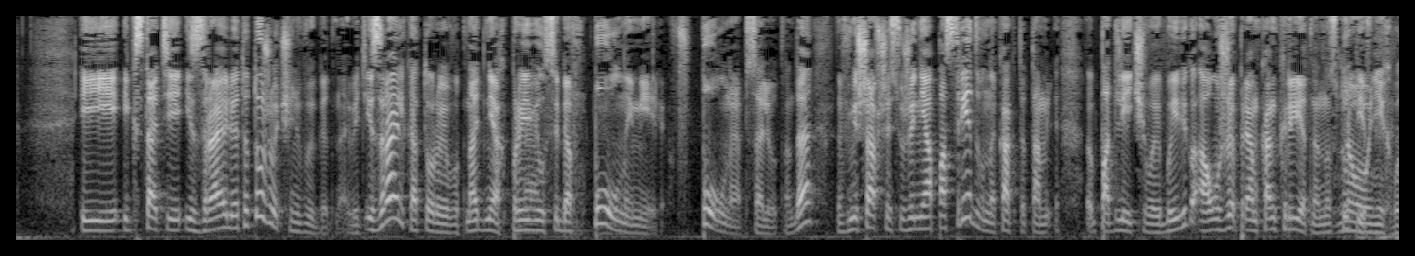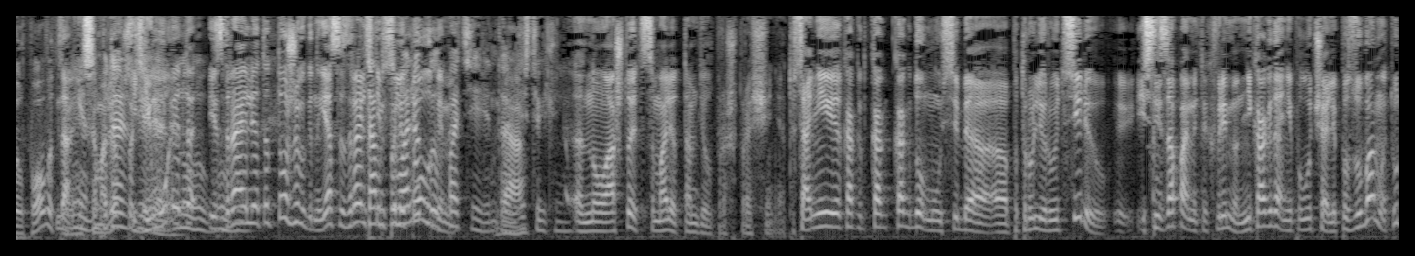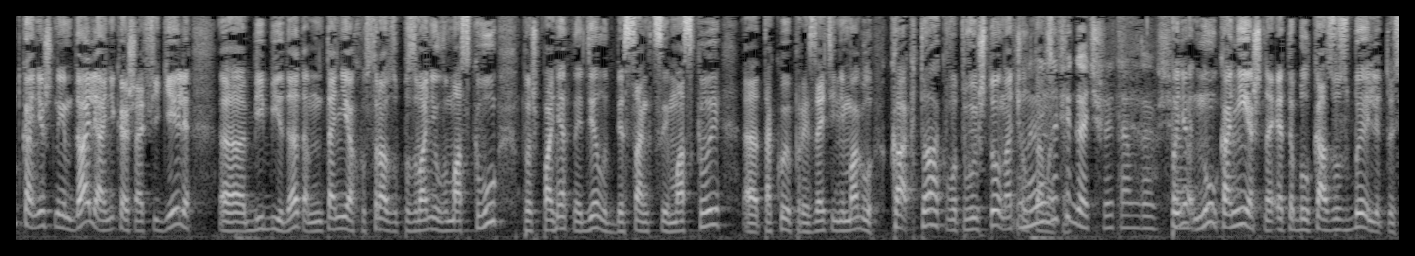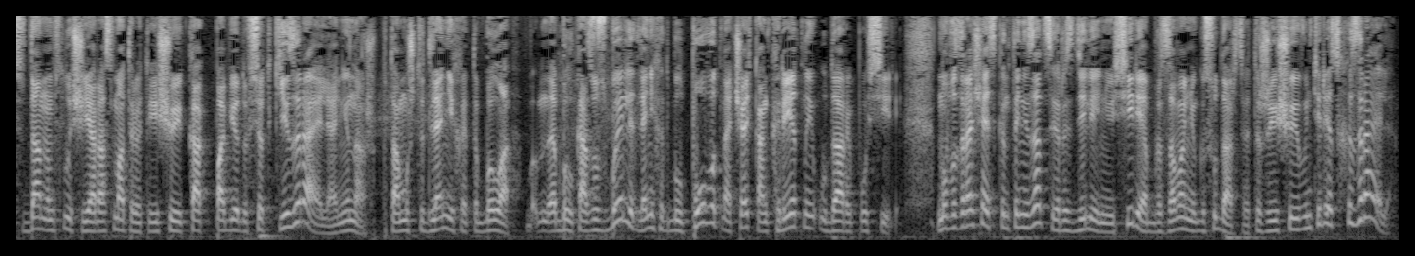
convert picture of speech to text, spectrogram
И, и, кстати, Израилю это тоже очень выгодно. Ведь Израиль, который вот на днях проявил себя в полной мере, в полной абсолютно, да, вмешавшись уже не опосредованно, как-то там э, подлечивая боевиков, а уже прям конкретно наступив. Но у них был повод, да. они Нет, ну, самолет Ему это, ну, Израилю это тоже выгодно. Я с израильскими там политологами... Был потерян, да, да, действительно. Э, ну, а что этот самолет там делал, прошу прощения? То есть они как, как, как дома у себя э, патрулируют Сирию, и с незапамятных времен никогда не получали по зубам, и тут, конечно, им дали, они, конечно, офигели, Биби, да, там, Натаньяху сразу позвонил в Москву, потому что, понятное дело, без санкций Москвы э, такое произойти не могло. Как так? Вот вы что, начал ну, там... Ну, зафигачили там, да, все. Поня... Ну, конечно, это был казус Белли, то есть в данном случае я рассматриваю это еще и как победу все-таки Израиля, а не нашу, потому что для них это была, был казус Белли, для них это был повод начать конкретные удары по Сирии. Но возвращаясь к кантонизации и разделению Сирии, образованию государства, это же еще и в интересах Израиля.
